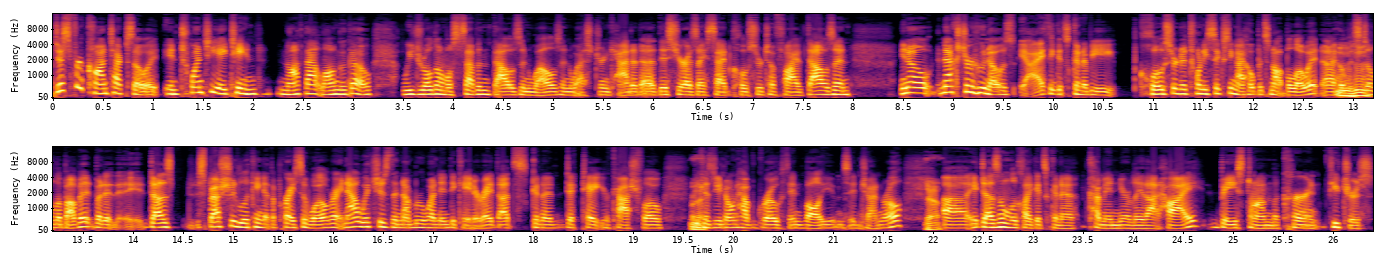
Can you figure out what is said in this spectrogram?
Just for context, though, in 2018, not that long ago, we drilled almost 7,000 wells in Western Canada. This year, as I said, closer to 5,000. You know, next year, who knows? I think it's going to be closer to 2016. I hope it's not below it. I hope mm-hmm. it's still above it, but it, it, does, especially looking at the price of oil right now, which is the number one indicator, right? That's going to dictate your cash flow because right. you don't have growth in volumes in general. Yeah. Uh, it doesn't look like it's going to come in nearly that high based on the current futures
